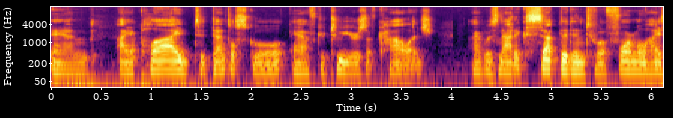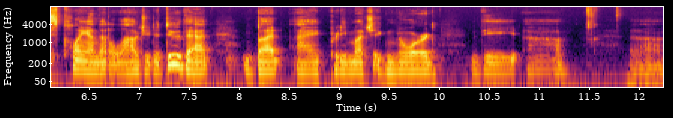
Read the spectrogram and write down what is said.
and I applied to dental school after two years of college. I was not accepted into a formalized plan that allowed you to do that, but I pretty much ignored the uh, uh,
